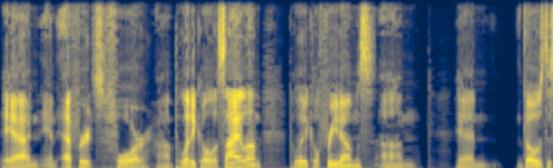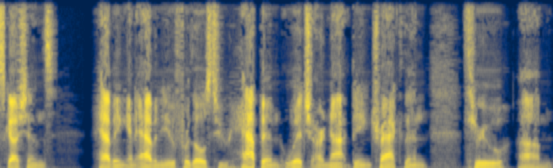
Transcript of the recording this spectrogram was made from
and and efforts for uh, political asylum political freedoms, um, and those discussions having an avenue for those to happen, which are not being tracked then through um,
